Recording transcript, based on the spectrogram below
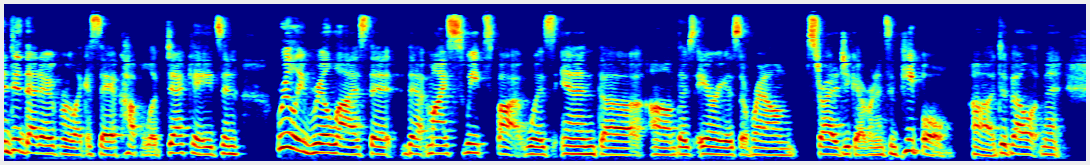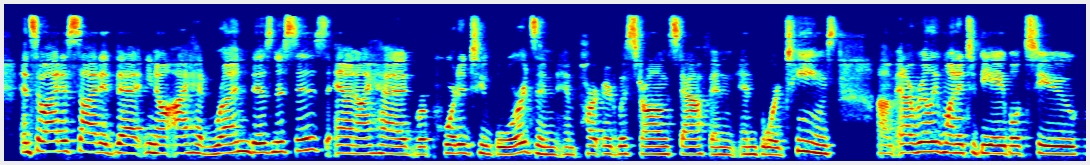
and did that over, like I say, a couple of decades. And really realized that that my sweet spot was in the um, those areas around strategy governance and people uh, development. And so i decided that you know i had run businesses and i had reported to boards and, and partnered with strong staff and, and board teams um, and i really wanted to be able to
